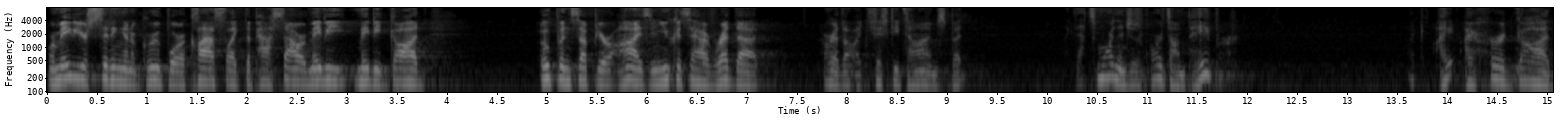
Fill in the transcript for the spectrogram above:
Or maybe you're sitting in a group or a class like the past hour. Maybe, maybe God opens up your eyes, and you could say, I've read that. I read that like 50 times, but like, that's more than just words on paper. Like, I, I heard God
